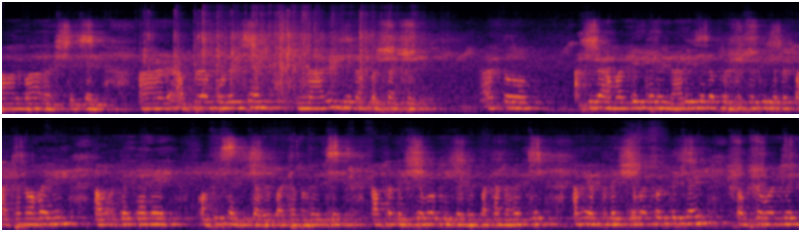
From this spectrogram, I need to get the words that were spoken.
বারবার আসতে চাই। আর আপনারা বলেছেন, নারী জেলা প্রশাসক। আর তো আসলে আমাকে এখানে নারী জেলা প্রশাসক হিসাবে পাঠানো হয়নি। আমাকে এখানে অফিসার হিসাবে পাঠানো হয়েছে। আপনাদের সেবক হিসাবে পাঠানো হয়েছে। আমি আপনাদের সেবা করতে চাই। সবসময়ের জন্য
